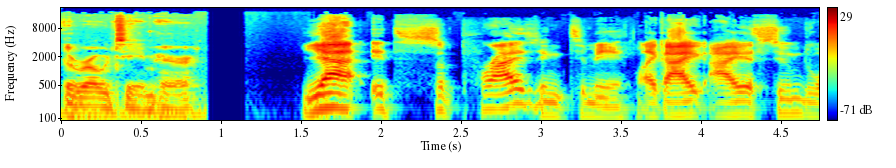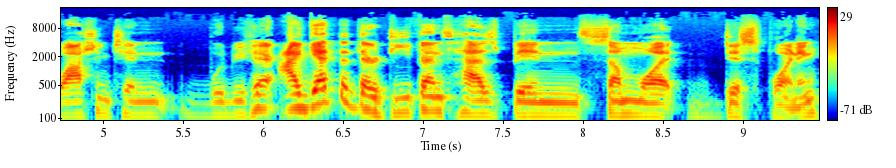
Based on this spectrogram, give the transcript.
the road team here. Yeah, it's surprising to me. Like I, I assumed Washington would be fair. I get that their defense has been somewhat disappointing.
